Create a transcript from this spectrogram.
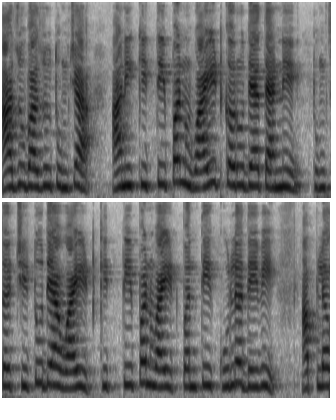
आजूबाजू तुमच्या आणि किती पण वाईट करू द्या त्याने तुमचं चितू द्या वाईट किती पण वाईट पण ती कुलदेवी आपलं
